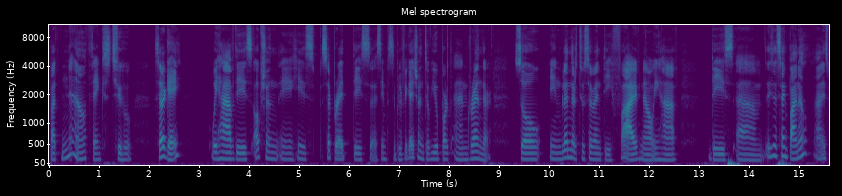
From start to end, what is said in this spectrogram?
But now, thanks to Sergey, we have this option. in his separate this uh, simplification into viewport and render. So in Blender 275 now we have this. Um, is the same panel. Uh, it's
